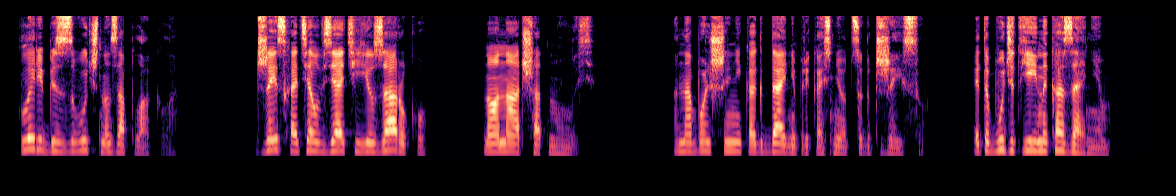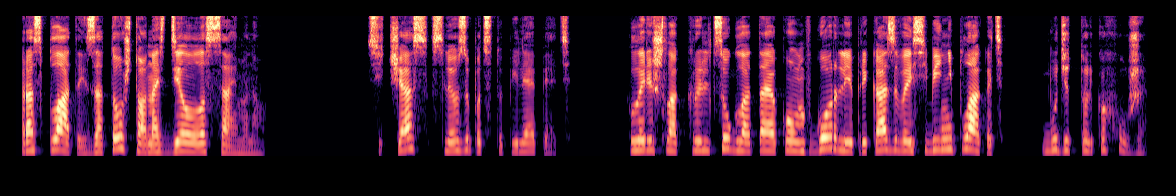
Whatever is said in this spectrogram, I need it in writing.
Клэри беззвучно заплакала. Джейс хотел взять ее за руку, но она отшатнулась. Она больше никогда не прикоснется к Джейсу. Это будет ей наказанием, расплатой за то, что она сделала с Саймоном. Сейчас слезы подступили опять. Клэри шла к крыльцу, глотая ком в горле и приказывая себе не плакать, будет только хуже.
